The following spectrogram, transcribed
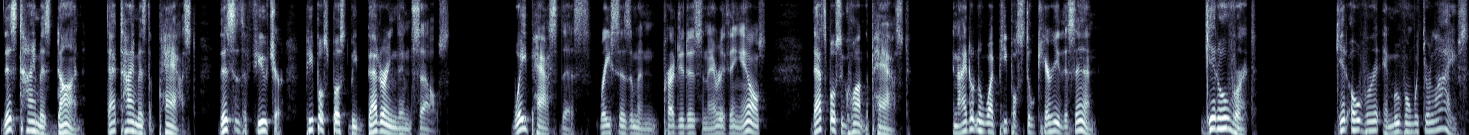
This time is done. That time is the past. This is the future. People supposed to be bettering themselves. Way past this racism and prejudice and everything else. That's supposed to go out in the past. And I don't know why people still carry this in. Get over it. Get over it and move on with your lives.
